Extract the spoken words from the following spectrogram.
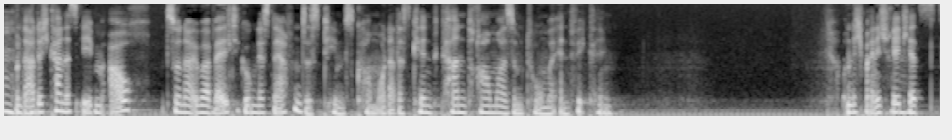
Und mhm. dadurch kann es eben auch zu einer Überwältigung des Nervensystems kommen oder das Kind kann Traumasymptome entwickeln. Und ich meine, ich rede mhm. jetzt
